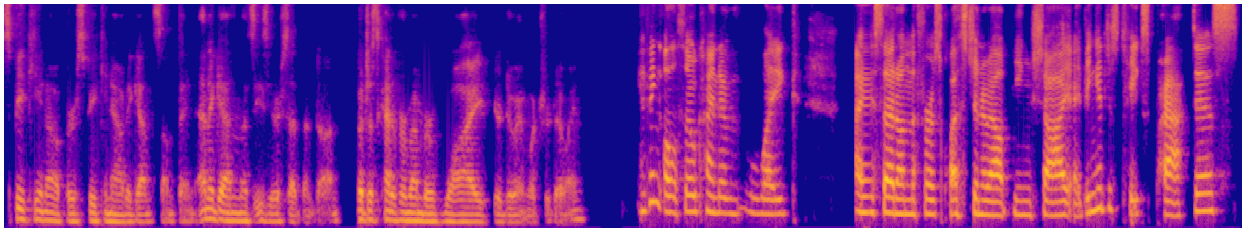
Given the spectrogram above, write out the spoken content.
speaking up or speaking out against something. And again, that's easier said than done, but just kind of remember why you're doing what you're doing. I think also kind of like I said on the first question about being shy, I think it just takes practice.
